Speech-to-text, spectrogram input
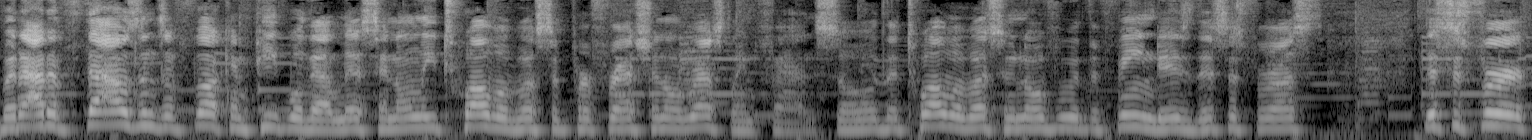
But out of thousands of fucking people that listen, only 12 of us are professional wrestling fans. So the 12 of us who know who the Fiend is, this is for us. This is for,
